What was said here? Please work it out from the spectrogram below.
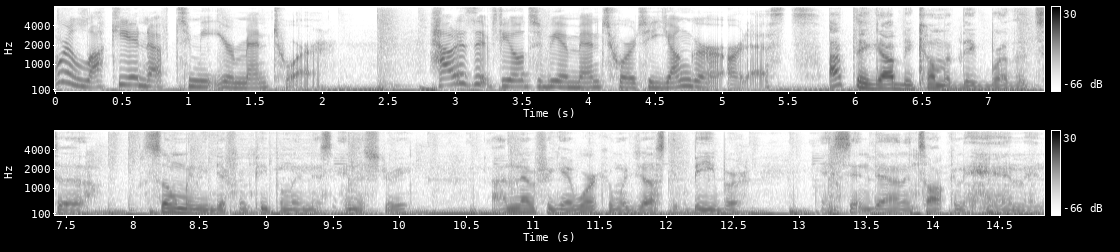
were lucky enough to meet your mentor. How does it feel to be a mentor to younger artists? I think I've become a big brother to so many different people in this industry. I'll never forget working with Justin Bieber and sitting down and talking to him and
